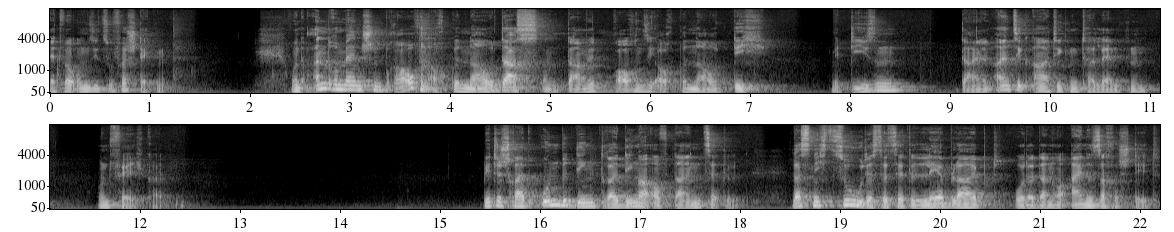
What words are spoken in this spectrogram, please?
etwa um sie zu verstecken. Und andere Menschen brauchen auch genau das und damit brauchen sie auch genau dich mit diesen deinen einzigartigen Talenten und Fähigkeiten. Bitte schreib unbedingt drei Dinge auf deinen Zettel. Lass nicht zu, dass der Zettel leer bleibt oder da nur eine Sache steht.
